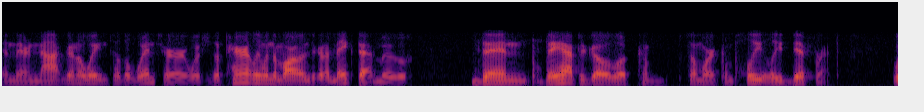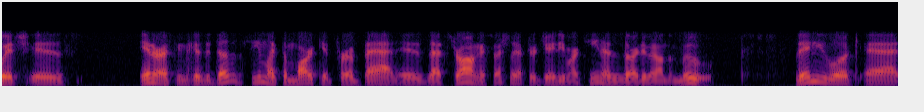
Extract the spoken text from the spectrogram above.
and they're not going to wait until the winter, which is apparently when the Marlins are going to make that move, then they have to go look com- somewhere completely different which is interesting because it doesn't seem like the market for a bat is that strong, especially after JD Martinez has already been on the move. Then you look at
